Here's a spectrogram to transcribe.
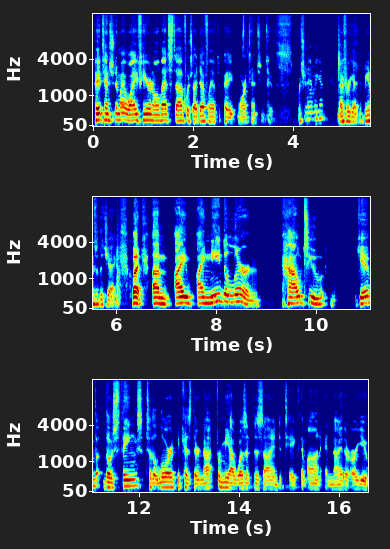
pay attention to my wife here and all that stuff, which I definitely have to pay more attention to. What's your name again? I forget. It begins with a J. But um, I I need to learn how to give those things to the Lord because they're not for me. I wasn't designed to take them on, and neither are you.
